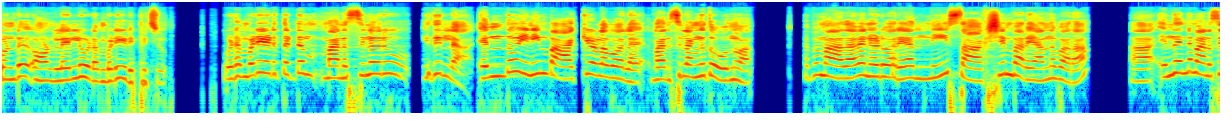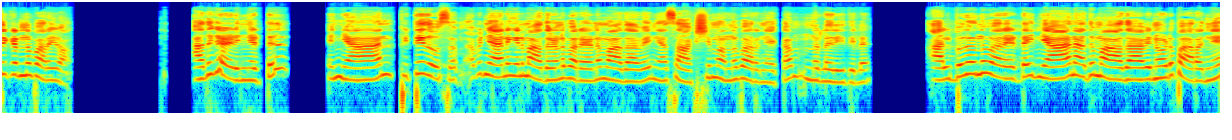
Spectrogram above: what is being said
കൊണ്ട് ഓൺലൈനിൽ ഉടമ്പടി എടുപ്പിച്ചു ഉടമ്പടി എടുത്തിട്ടും മനസ്സിനൊരു ഇതില്ല. എന്തോ ഇനിയും ബാക്കിയുള്ള പോലെ മനസ്സിലങ്ങ് തോന്നുക അപ്പം മാതാവ് എന്നോട് പറയാം നീ സാക്ഷ്യം പറയാമെന്ന് പറ. എന്ന് എന്റെ മനസ്സിൽ കിടന്ന് പറയുക അത് കഴിഞ്ഞിട്ട് ഞാൻ പിറ്റേ ദിവസം അപ്പം ഞാനിങ്ങനെ മാതാവിനോട് പറയാണ് മാതാവേ ഞാൻ സാക്ഷ്യം വന്ന് പറഞ്ഞേക്കാം എന്നുള്ള രീതിയിൽ. അത്ഭുതം എന്ന് പറയട്ടെ ഞാൻ അത് മാതാവിനോട് പറഞ്ഞ്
